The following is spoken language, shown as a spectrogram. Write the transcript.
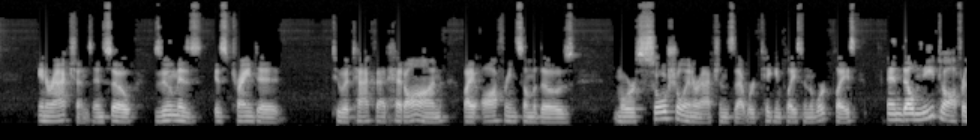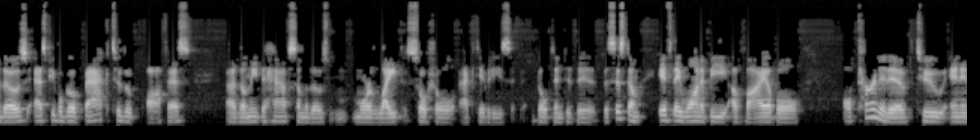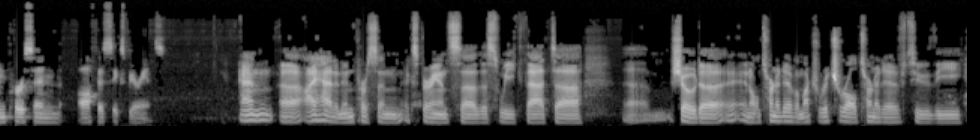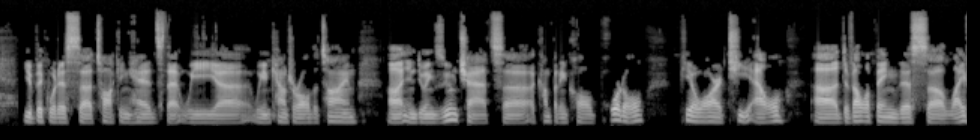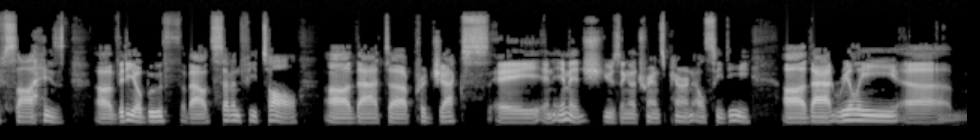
interactions. And so Zoom is is trying to to attack that head on by offering some of those more social interactions that were taking place in the workplace. And they'll need to offer those as people go back to the office uh, they'll need to have some of those more light social activities built into the, the system if they want to be a viable alternative to an in-person office experience. And uh, I had an in-person experience uh, this week that uh, um, showed uh, an alternative, a much richer alternative to the ubiquitous uh, talking heads that we we encounter all the time. Uh, in doing Zoom chats. Uh, a company called Portal, P O R T L, uh, developing this uh, life sized uh, video booth about seven feet tall. that projects a an image using a transparent LCD that really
